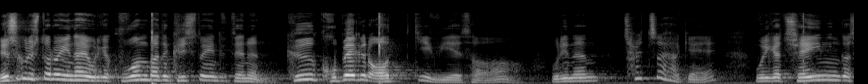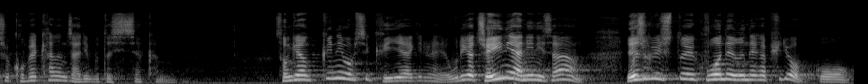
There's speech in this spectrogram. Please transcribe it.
예수 그리스도로 인하여 우리가 구원받은 그리스도인이 되는 그 고백을 얻기 위해서 우리는 철저하게 우리가 죄인인 것을 고백하는 자리부터 시작합니다. 성경은 끊임없이 그 이야기를 해요. 우리가 죄인이 아닌 이상 예수 그리스도의 구원의 은혜가 필요 없고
